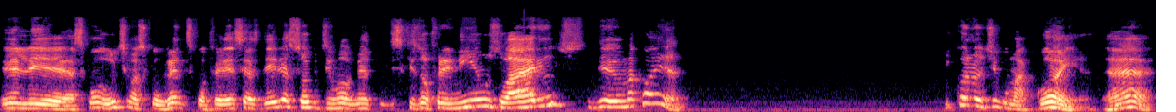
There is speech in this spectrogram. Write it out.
ele, as últimas grandes conferências dele é sobre desenvolvimento de esquizofrenia em usuários de maconha. E quando eu digo maconha, né,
